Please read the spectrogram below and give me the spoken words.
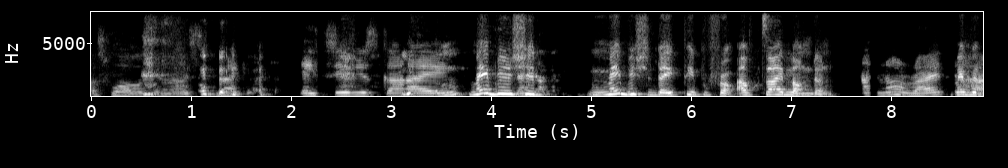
as well, you know, it's like a serious guy. Maybe you should had- maybe you should date people from outside London. I know, right? Maybe Yeah,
